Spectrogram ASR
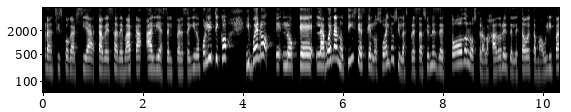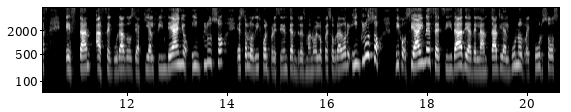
Francisco García Cabeza de Vaca, alias el perseguido político. Y bueno, eh, lo que la buena noticia es que los sueldos y las prestaciones de todos los trabajadores del estado de Tamaulipas están asegurados de aquí al fin de año, incluso esto lo dijo el presidente Andrés Manuel López Obrador, incluso dijo, si hay necesidad de adelantarle algunos recursos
